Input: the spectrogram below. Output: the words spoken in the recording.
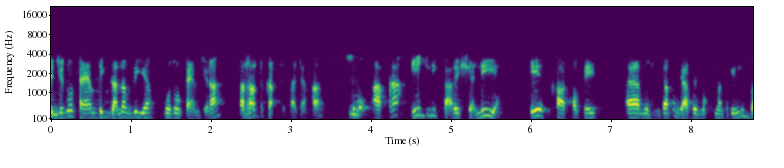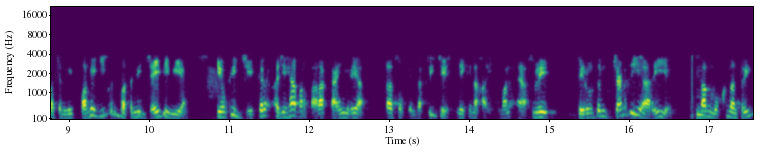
ਤੇ ਜਦੋਂ ਟਾਈਮ ਦੀ ਗੱਲ ਆਉਂਦੀ ਆ ਉਦੋਂ ਟਾਈਮ ਜਿਹੜਾ ਰੱਦ ਕਰ ਦਿੱਤਾ ਜਾਂਦਾ। ਸੋ ਆਪਣਾ ਇਹ ਜਿਹੜੀ ਕਾਰਜਸ਼ੈਲੀ ਆ ਇਹ ਖਾਸ ਤੌਰ ਤੇ ਮੌਜੂਦਾ ਪੰਜਾਬ ਦੇ ਮੁੱਖ ਮੰਤਰੀ ਨੂੰ ਬਦਲਣੀ ਪਵੇਗੀ ਔਰ ਬਦਲਣੀ ਚਾਹੀਦੀ ਵੀ ਆ। ਕਿਉਂਕਿ ਜੇਕਰ ਅਜਿਹਾ ਵਰਤਾਰਾ ਕਾਇਮ ਰਿਹਾ ਤਾਂ ਸੁਖਿੰਦਰ ਸਿੰਘ ਜਿਸ ਤਰੀਕੇ ਨਾਲ ਹਾਈਕਮਾਨ ਇਸ ਵੇਲੇ ਦਿਨੋਂ ਦਿਨ ਚੜ੍ਹਦੀ ਆ ਰਹੀ ਹੈ ਤਾਂ ਮੁੱਖ ਮੰਤਰੀ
